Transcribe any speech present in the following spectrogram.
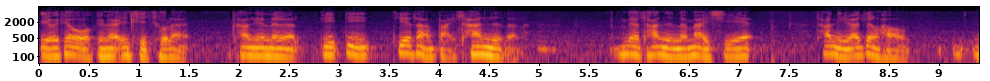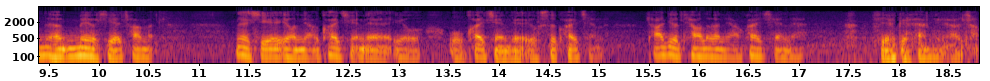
有一天我跟他一起出来，看见那个地地街上摆摊子的，那摊子在卖鞋，他女儿正好那没有鞋穿嘛，那鞋有两块钱的，有五块钱的，有十块钱的，他就挑了个两块钱的 鞋给他女儿穿。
